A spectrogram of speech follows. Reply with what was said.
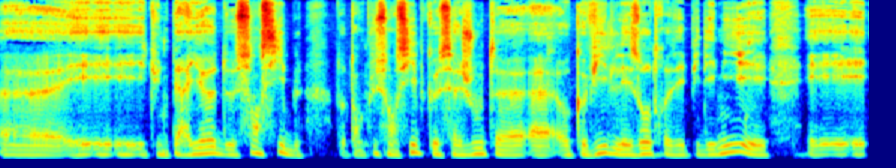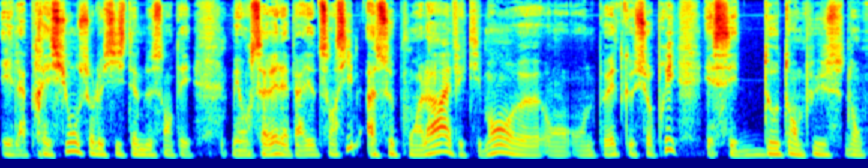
est, une période sensible. D'autant plus sensible que s'ajoutent au Covid les autres épidémies et, la pression sur le système de santé. Mais on savait la période sensible. À ce point-là, effectivement, on ne peut être que surpris et c'est d'autant plus, donc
